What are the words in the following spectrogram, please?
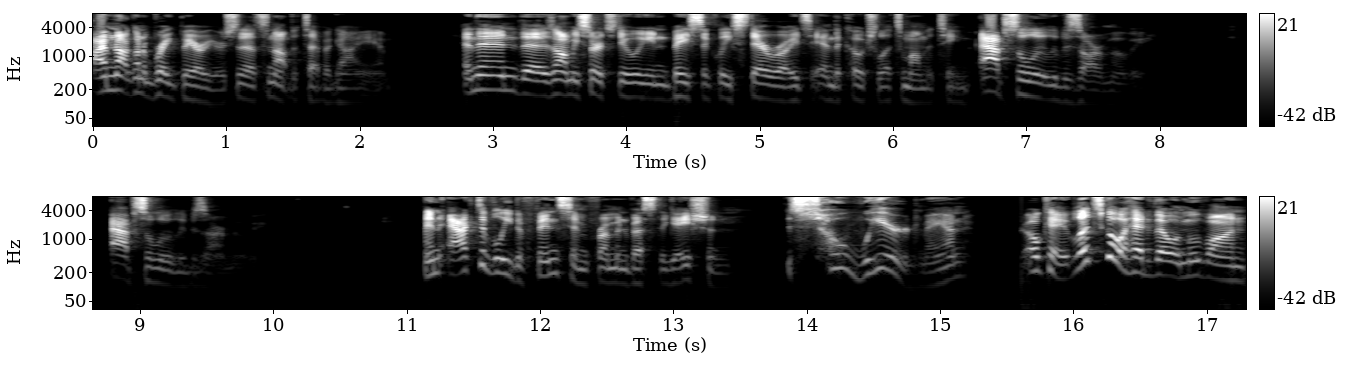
I'm not going to break barriers. That's not the type of guy I am. And then the zombie starts doing basically steroids, and the coach lets him on the team. Absolutely bizarre movie. Absolutely bizarre movie. And actively defends him from investigation. It's so weird, man. Okay, let's go ahead though and move on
